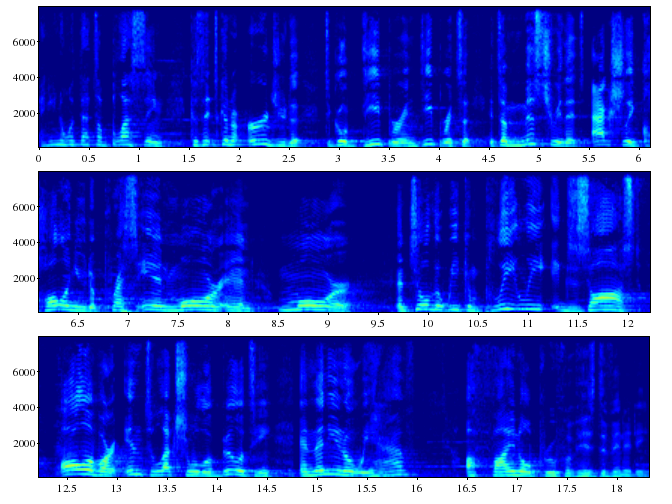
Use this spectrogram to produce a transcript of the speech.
And you know what? That's a blessing because it's going to urge you to, to go deeper and deeper. It's a, it's a mystery that's actually calling you to press in more and more until that we completely exhaust all of our intellectual ability. And then you know what we have? A final proof of his divinity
